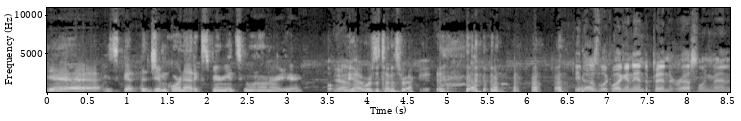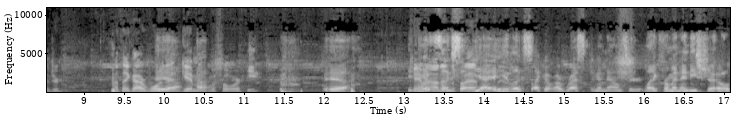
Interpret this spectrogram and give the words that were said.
Yeah, he's got the Jim Cornette experience going on right here. Yeah. yeah. where's the tennis racket? He does look like an independent wrestling manager. I think I wore Yeah. that gimmick before. Yeah. He Came looks out in like the some- Fat yeah, he looks like a, a wrestling announcer, like from an indie show.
